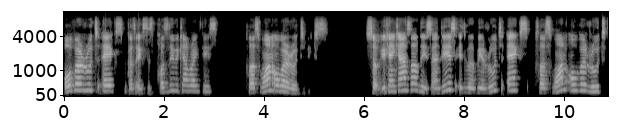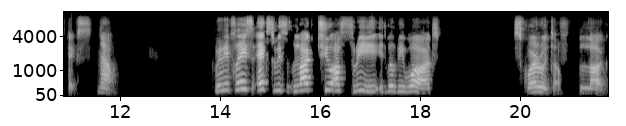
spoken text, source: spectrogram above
over root x, because x is positive, we can write this, plus 1 over root x. So you can cancel this and this, it will be root x plus 1 over root x. Now, we replace x with log 2 of 3, it will be what? Square root of log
